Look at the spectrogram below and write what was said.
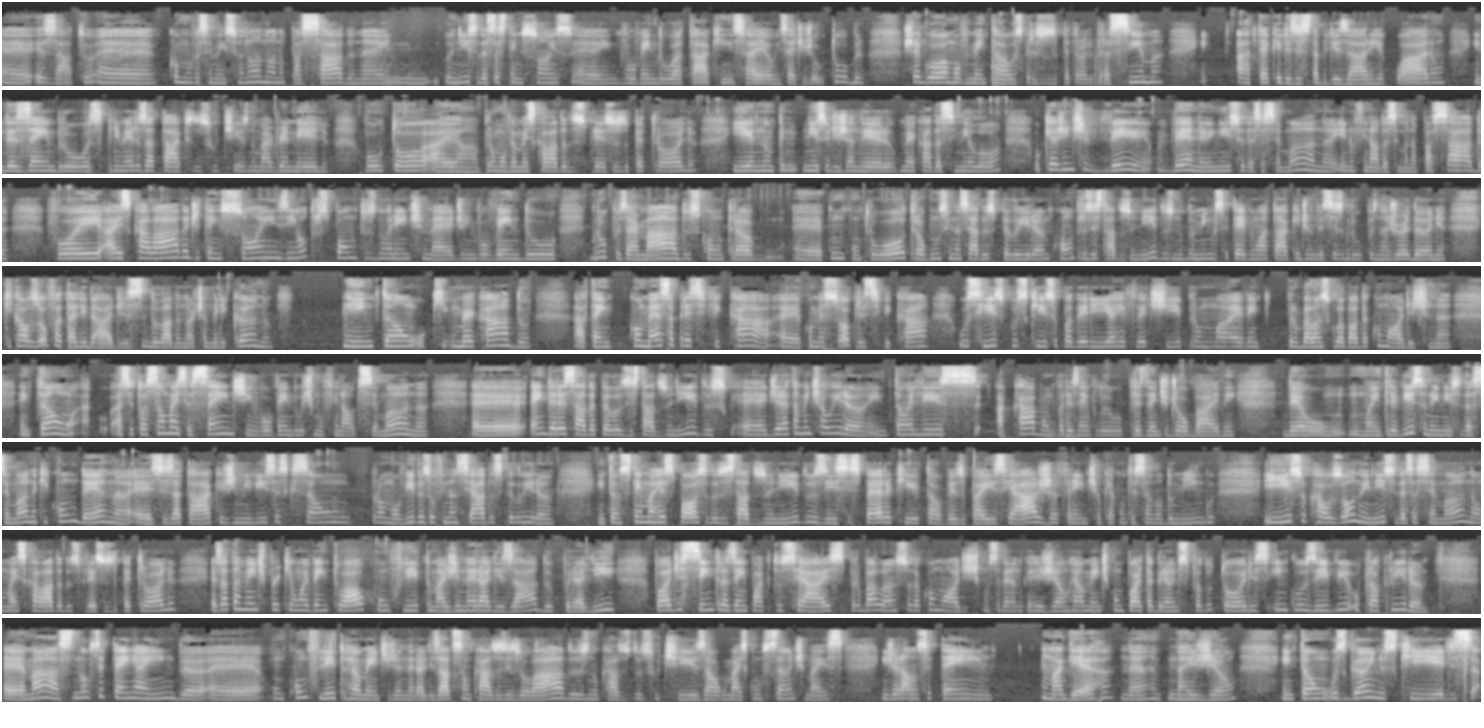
É, exato. É, como você mencionou, no ano passado, né, o início dessas tensões é, envolvendo o ataque em Israel em 7 de outubro chegou a movimentar os preços do petróleo para cima até que eles estabilizaram e recuaram. Em dezembro, os primeiros ataques dos Houthis no Mar Vermelho voltou a, a promover uma escalada dos preços do petróleo e no início de janeiro o mercado assimilou. O que a gente vê, vê no início dessa semana e no final da semana passada foi a escalada de tensões em outros pontos no Oriente Médio envolvendo grupos armados contra é, um contra o outro, alguns financiados pelo Irã contra os Estados Unidos. No domingo se teve um de um desses grupos na Jordânia, que causou fatalidades do lado norte-americano. E então o, que, o mercado até começa a precificar, é, começou a precificar os riscos que isso poderia refletir para uma evento para o balanço global da commodity, né? Então, a situação mais recente, envolvendo o último final de semana, é, é endereçada pelos Estados Unidos é, diretamente ao Irã. Então, eles acabam, por exemplo, o presidente Joe Biden deu um, uma entrevista no início da semana que condena esses ataques de milícias que são promovidas ou financiadas pelo Irã. Então, se tem uma resposta dos Estados Unidos e se espera que talvez o país reaja frente ao que aconteceu no domingo, e isso causou no início dessa semana uma escalada dos preços do petróleo, exatamente porque um eventual conflito mais generalizado por ali pode sim trazer impactos reais para o balanço da commodity, considerando que a região realmente comporta grandes produtores, inclusive o próprio Irã. É, mas não se tem ainda é, um conflito realmente generalizado, são casos isolados, no caso dos Houthis algo mais constante, mas em geral não se tem uma guerra né, na região. Então, os ganhos que eles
